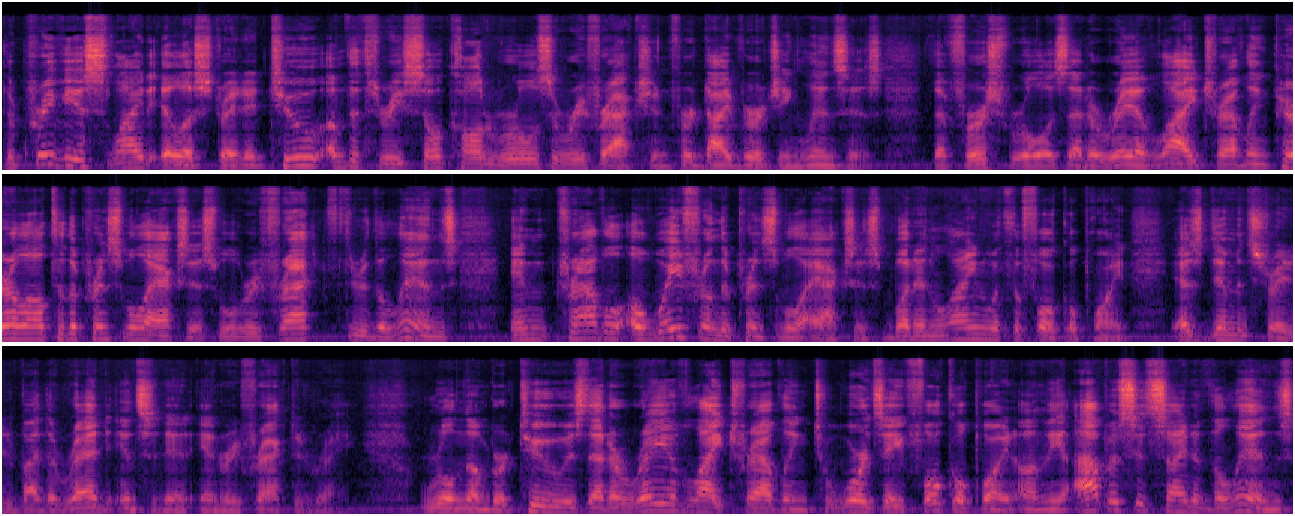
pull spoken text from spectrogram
The previous slide illustrated two of the three so-called rules of refraction for diverging lenses. The first rule is that a ray of light traveling parallel to the principal axis will refract through the lens and travel away from the principal axis, but in line with the focal point, as demonstrated by the red incident and refracted ray. Rule number two is that a ray of light traveling towards a focal point on the opposite side of the lens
